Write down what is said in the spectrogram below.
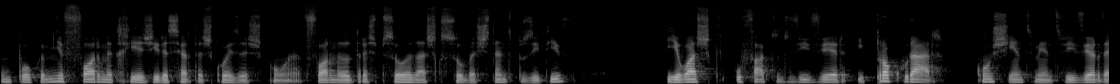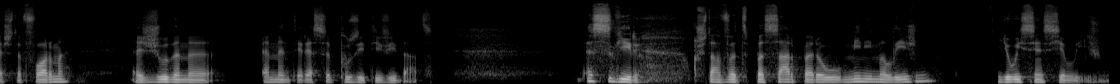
um pouco a minha forma de reagir a certas coisas com a forma de outras pessoas, acho que sou bastante positivo e eu acho que o facto de viver e procurar conscientemente viver desta forma ajuda-me a manter essa positividade. A seguir, gostava de passar para o minimalismo e o essencialismo.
